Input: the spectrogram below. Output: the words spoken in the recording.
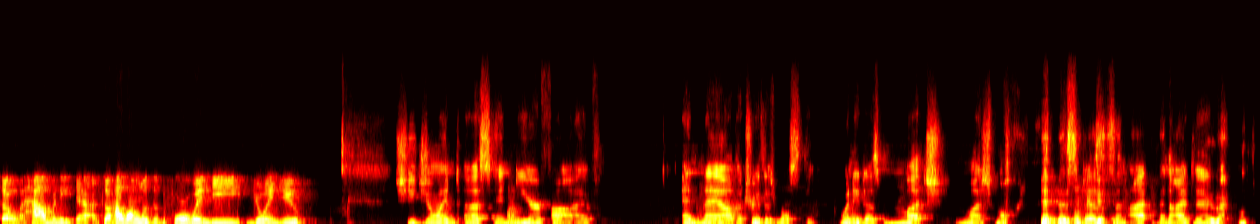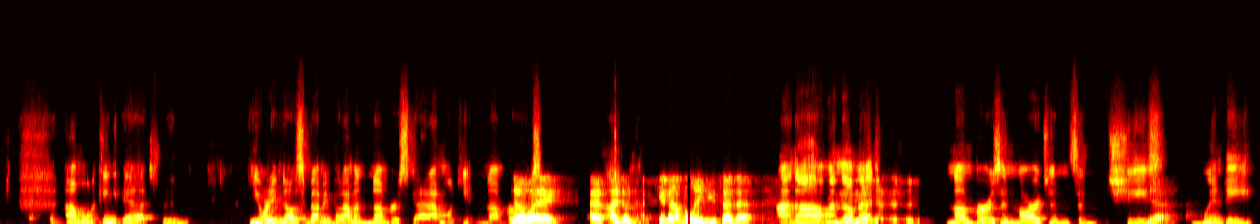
So how many? Uh, so how long was it before Wendy joined you? She joined us in year five and now the truth is, Wendy does much, much more in this business than I than I do. I'm looking at, and you already know this about me, but I'm a numbers guy. I'm looking at numbers. No way. I, I don't. I cannot believe you said that. I know. I know. Imagine numbers and margins, and she's yeah. Wendy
